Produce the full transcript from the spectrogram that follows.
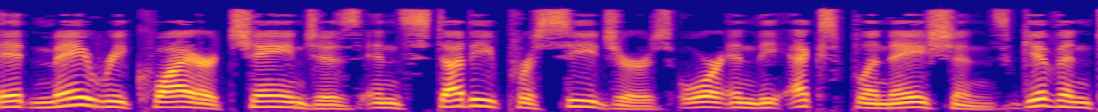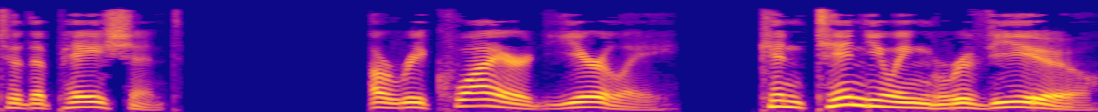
It may require changes in study procedures or in the explanations given to the patient. A required yearly, continuing review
